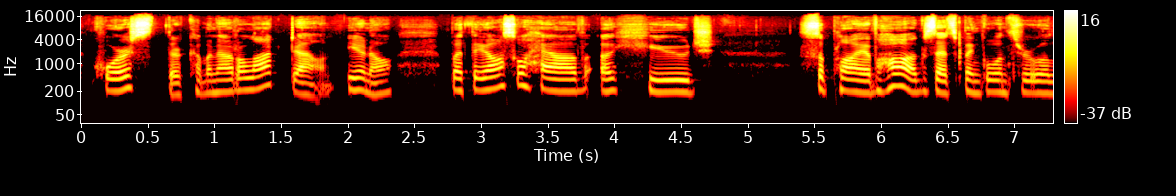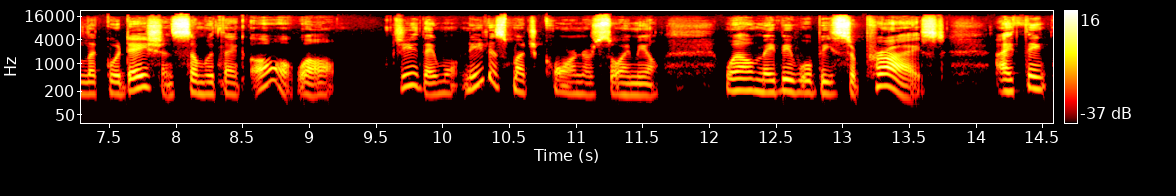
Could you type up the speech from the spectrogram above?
Of course, they're coming out of lockdown, you know, but they also have a huge supply of hogs that's been going through a liquidation. Some would think, oh, well, gee, they won't need as much corn or soy meal. Well, maybe we'll be surprised. I think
